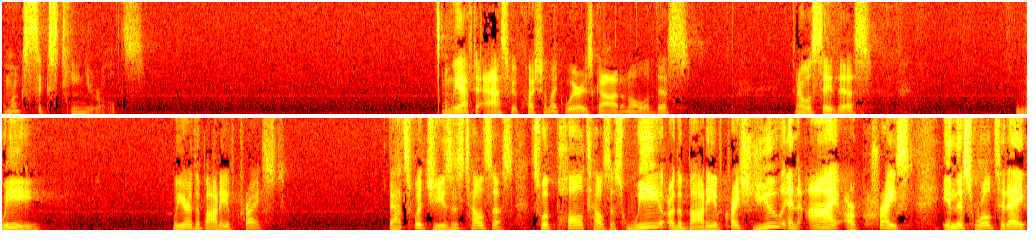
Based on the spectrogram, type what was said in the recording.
among 16 year olds? And we have to ask a question like, where is God in all of this? And I will say this we, we are the body of Christ. That's what Jesus tells us. It's what Paul tells us. We are the body of Christ. You and I are Christ in this world today.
